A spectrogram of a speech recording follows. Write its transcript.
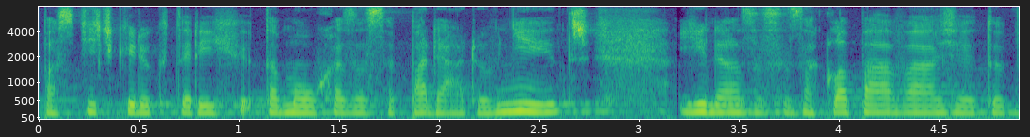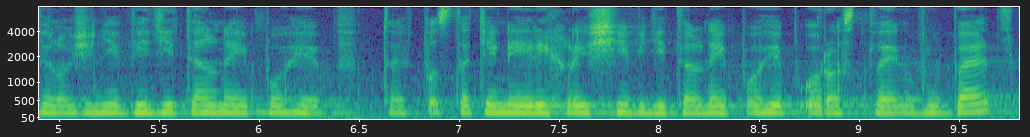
pastičky, do kterých ta moucha zase padá dovnitř. Jiná zase zaklapává, že je to vyloženě viditelný pohyb to je v podstatě nejrychlejší viditelný pohyb u rostlin vůbec,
